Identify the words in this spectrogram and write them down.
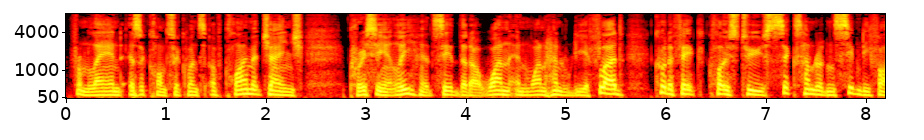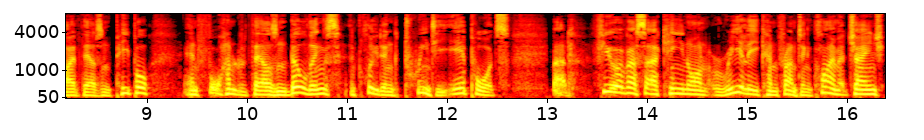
from land as a consequence of climate change. Presciently, it said that a 1 in 100 year flood could affect close to 675,000 people and 400,000 buildings, including 20 airports. But few of us are keen on really confronting climate change,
